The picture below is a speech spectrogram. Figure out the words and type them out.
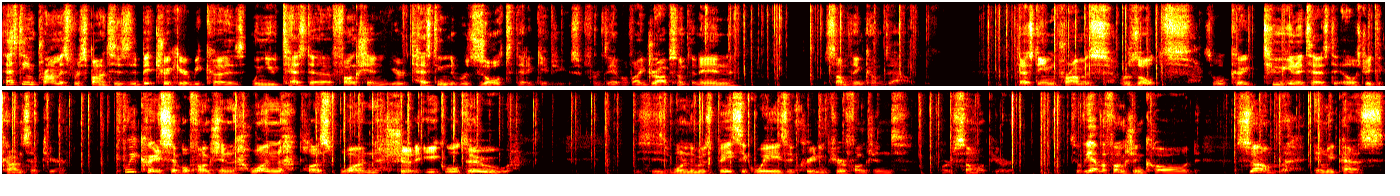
Testing promise responses is a bit trickier because when you test a function, you're testing the result that it gives you. So for example, if I drop something in, something comes out. Testing promise results. So we'll create two unit tests to illustrate the concept here. If we create a simple function, 1 plus 1 should equal 2. This is one of the most basic ways of creating pure functions, or somewhat pure. So if we have a function called sum, and we pass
